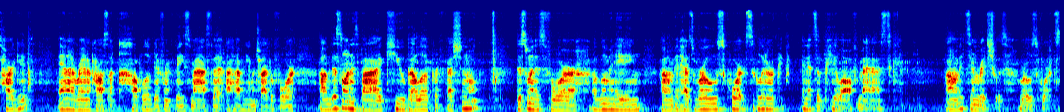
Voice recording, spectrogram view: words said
Target and I ran across a couple of different face masks that I haven't even tried before. Um, this one is by Que Bella Professional. This one is for illuminating. Um, it has rose quartz glitter and it's a peel off mask. Um, it's enriched with rose quartz.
